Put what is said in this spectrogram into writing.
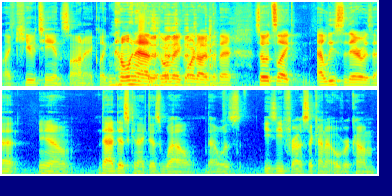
like qt and sonic. Like no one has gourmet corn dogs out there. So it's like at least there was that you know that disconnect as well that was easy for us to kind of overcome.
